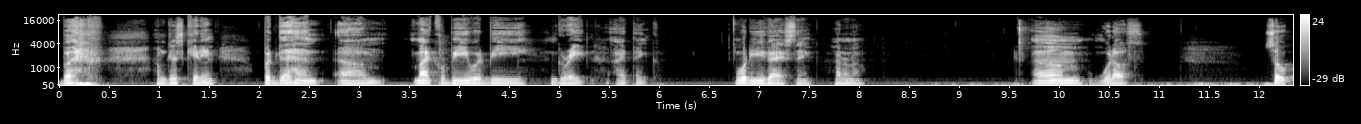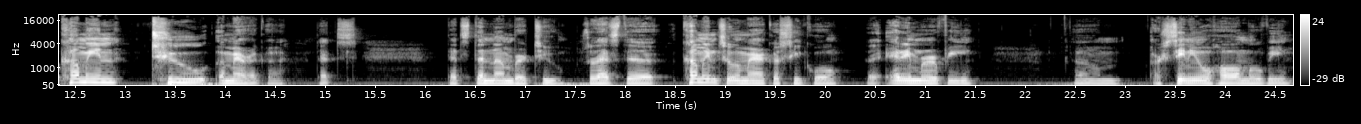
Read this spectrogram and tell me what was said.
but I'm just kidding. But then um, Michael B would be great. I think. What do you guys think? I don't know. Um, what else? So coming to America. That's that's the number two. So that's the Coming to America sequel. The Eddie Murphy um, Arsenio Hall movie.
